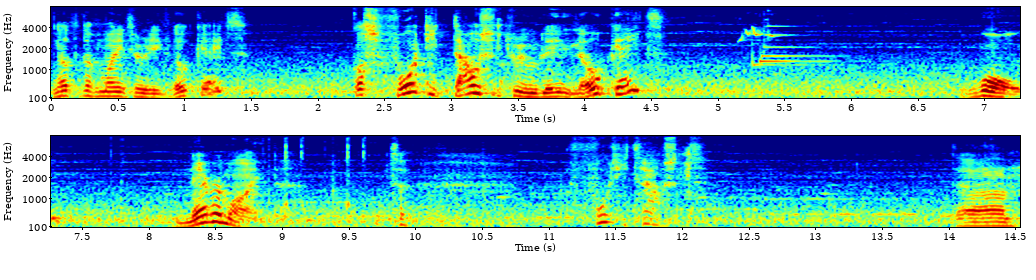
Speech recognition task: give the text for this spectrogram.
Not enough money to relocate? Costs 40,000 to relocate? Whoa. Never mind. T- 40,000. Um,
